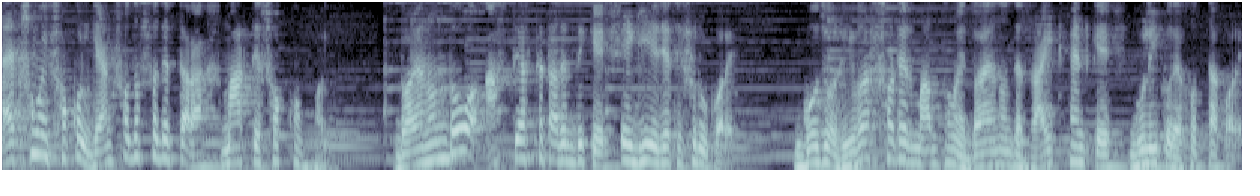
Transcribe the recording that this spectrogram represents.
একসময় সকল গ্যাং সদস্যদের তারা মারতে সক্ষম হয়। দয়ানন্দও আস্তে আস্তে তাদের দিকে এগিয়ে যেতে শুরু করে। গোজো রিভার্স শটের মাধ্যমে দয়ানন্দের রাইট হ্যান্ডকে গুলি করে হত্যা করে।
